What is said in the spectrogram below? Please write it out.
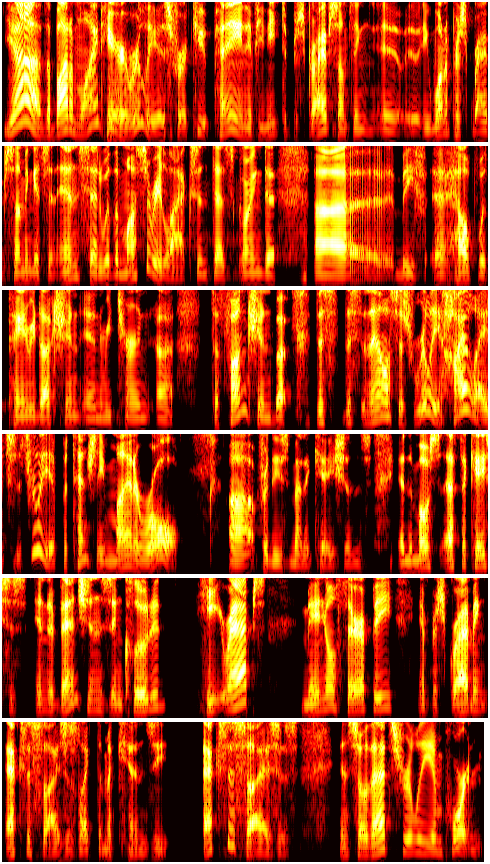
Yeah, the bottom line here really is for acute pain. If you need to prescribe something, uh, you want to prescribe something. It's an NSAID with a muscle relaxant that's going to uh, be uh, help with pain reduction and return uh, to function. But this this analysis really highlights it's really a potentially minor role uh, for these medications, and the most efficacious interventions included heat wraps, manual therapy, and prescribing exercises like the McKenzie exercises. And so that's really important.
